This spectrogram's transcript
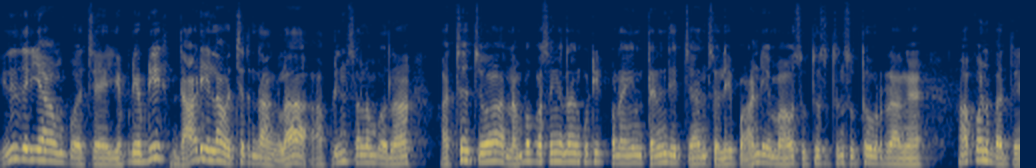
இது தெரியாமல் போச்சே எப்படி எப்படி தாடியெல்லாம் வச்சுருந்தாங்களா? அப்படின்னு சொல்லும்போது தான் அச்சோ நம்ம பசங்க தான் கூட்டிகிட்டு போனாங்கன்னு தெரிஞ்சிச்சான்னு சொல்லி பாண்டியம்மாவை சுற்று சுற்றுன்னு சுற்ற விட்றாங்க. அப்போன்னு பார்த்து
